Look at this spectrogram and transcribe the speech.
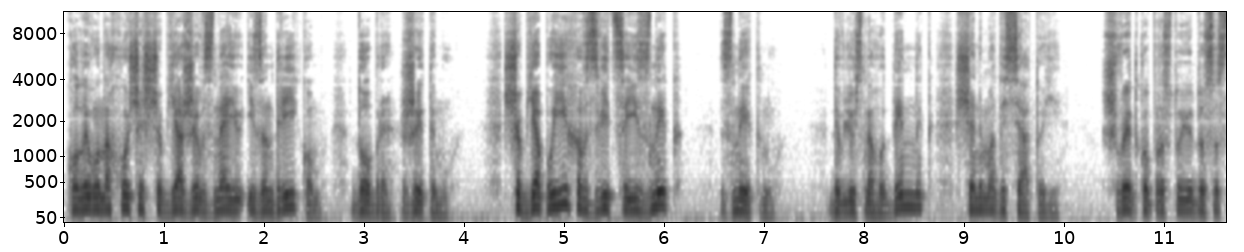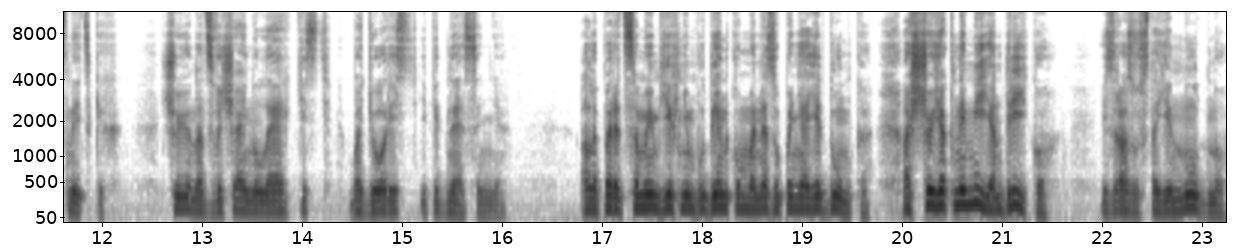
Коли вона хоче, щоб я жив з нею і з Андрійком, добре, житиму. Щоб я поїхав звідси і зник, зникну. Дивлюсь на годинник, ще нема десятої. Швидко простую до Сосницьких. Чую надзвичайну легкість, бадьорість і піднесення. Але перед самим їхнім будинком мене зупиняє думка а що як не мій, Андрійко? І зразу стає нудно,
